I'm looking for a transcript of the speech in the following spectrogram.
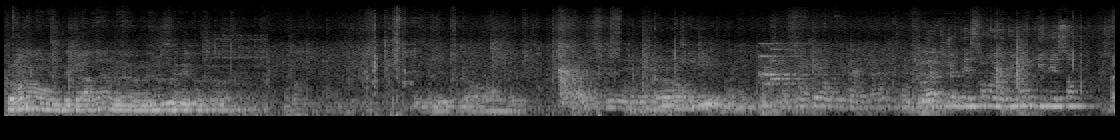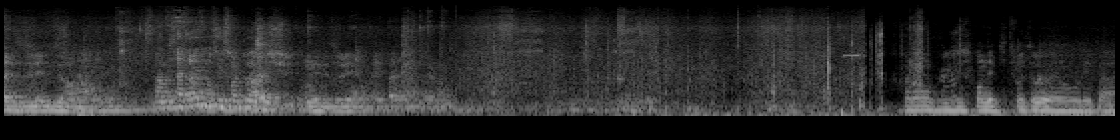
Comment on dégrade rien, on a juste fait des photos. Ouais, je te descends, il y a du monde qui descend. Ah désolé de vous avoir dérangé. Ah, mais ça t'arrive, on s'est sur le toit Ah, je ici. suis- on est désolé, on n'avait pas dérangé Ah non, on voulait juste prendre des petites photos, euh, on voulait pas.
